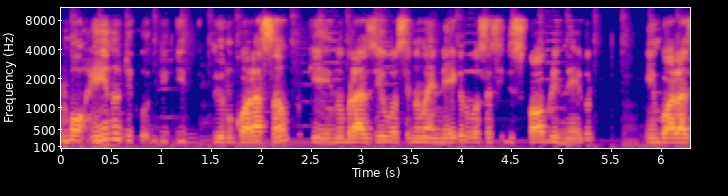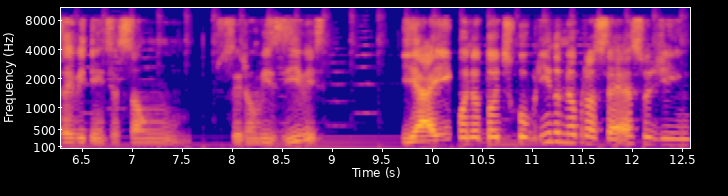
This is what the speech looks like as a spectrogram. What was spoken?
morrendo de, de, de no coração, porque no Brasil você não é negro, você se descobre negro, embora as evidências são sejam visíveis. E aí, quando eu estou descobrindo o meu processo de,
